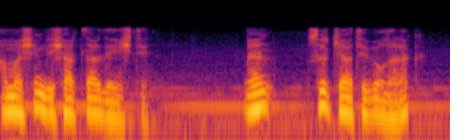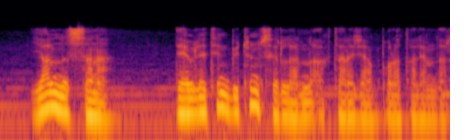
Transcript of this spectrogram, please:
Ama şimdi şartlar değişti. Ben sır katibi olarak yalnız sana devletin bütün sırlarını aktaracağım Polat Alemdar.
